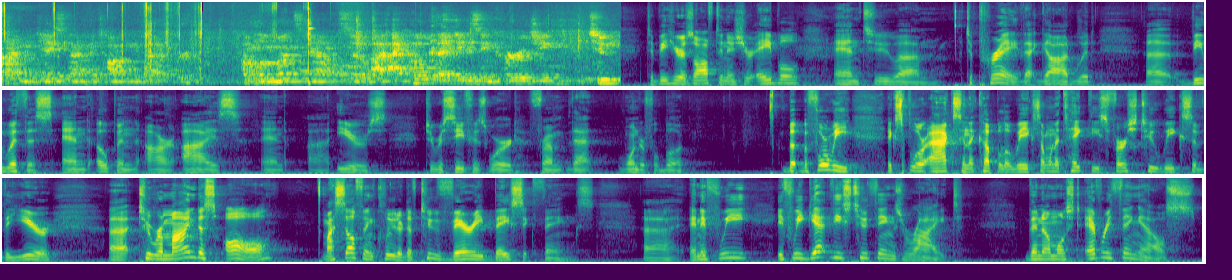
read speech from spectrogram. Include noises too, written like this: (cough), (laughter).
time, and Jason and I have been talking about it for a couple of months now. So I, I hope that it is encouraging to you to be here as often as you're able and to, um, to pray that God would uh, be with us and open our eyes and uh, ears to receive His word from that wonderful book. But before we explore Acts in a couple of weeks, I want to take these first two weeks of the year uh, to remind us all, myself included, of two very basic things. Uh, and if we, if we get these two things right, then almost everything else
